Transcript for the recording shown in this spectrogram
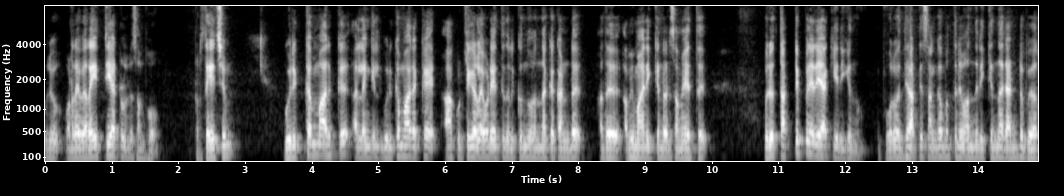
ഒരു വളരെ വെറൈറ്റി ആയിട്ടുള്ളൊരു സംഭവം. പ്രത്യേകിച്ചും ഗുരുക്കന്മാർക്ക് അല്ലെങ്കിൽ ഗുരുക്കന്മാരൊക്കെ ആ കുട്ടികൾ എവിടെ എത്തി നിൽക്കുന്നു എന്നൊക്കെ കണ്ട് അത് അഭിമാനിക്കേണ്ട ഒരു സമയത്ത് ഒരു തട്ടിപ്പിനിരയാക്കിയിരിക്കുന്നു. പൂർവ വിദ്യാർത്ഥി സംഗമത്തിന് വന്നിരിക്കുന്ന രണ്ട് പേർ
